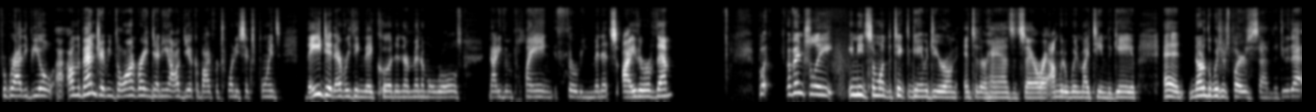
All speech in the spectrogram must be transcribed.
for Bradley Beal. Uh, On the bench, I mean, DeLon Wright and Deni Avdija combined for 26 points. They did everything they could in their minimal roles, not even playing 30 minutes, either of them. But eventually, you need someone to take the game into your own into their hands and say, "All right, I'm going to win my team the game." And none of the Wizards players decided to do that.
